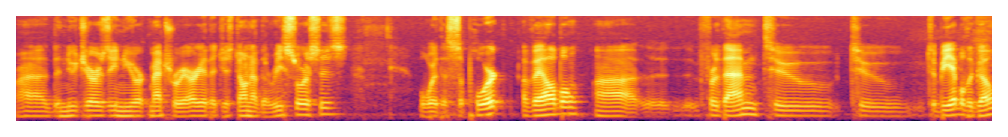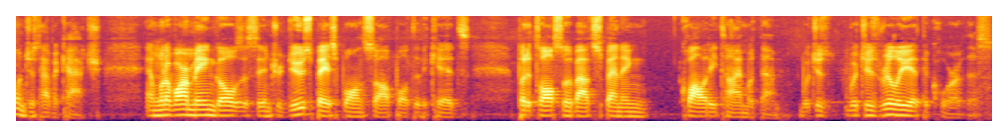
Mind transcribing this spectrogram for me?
uh, the New Jersey, New York metro area, that just don't have the resources or the support available uh, for them to to to be able to go and just have a catch. And one of our main goals is to introduce baseball and softball to the kids, but it's also about spending quality time with them, which is which is really at the core of this.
